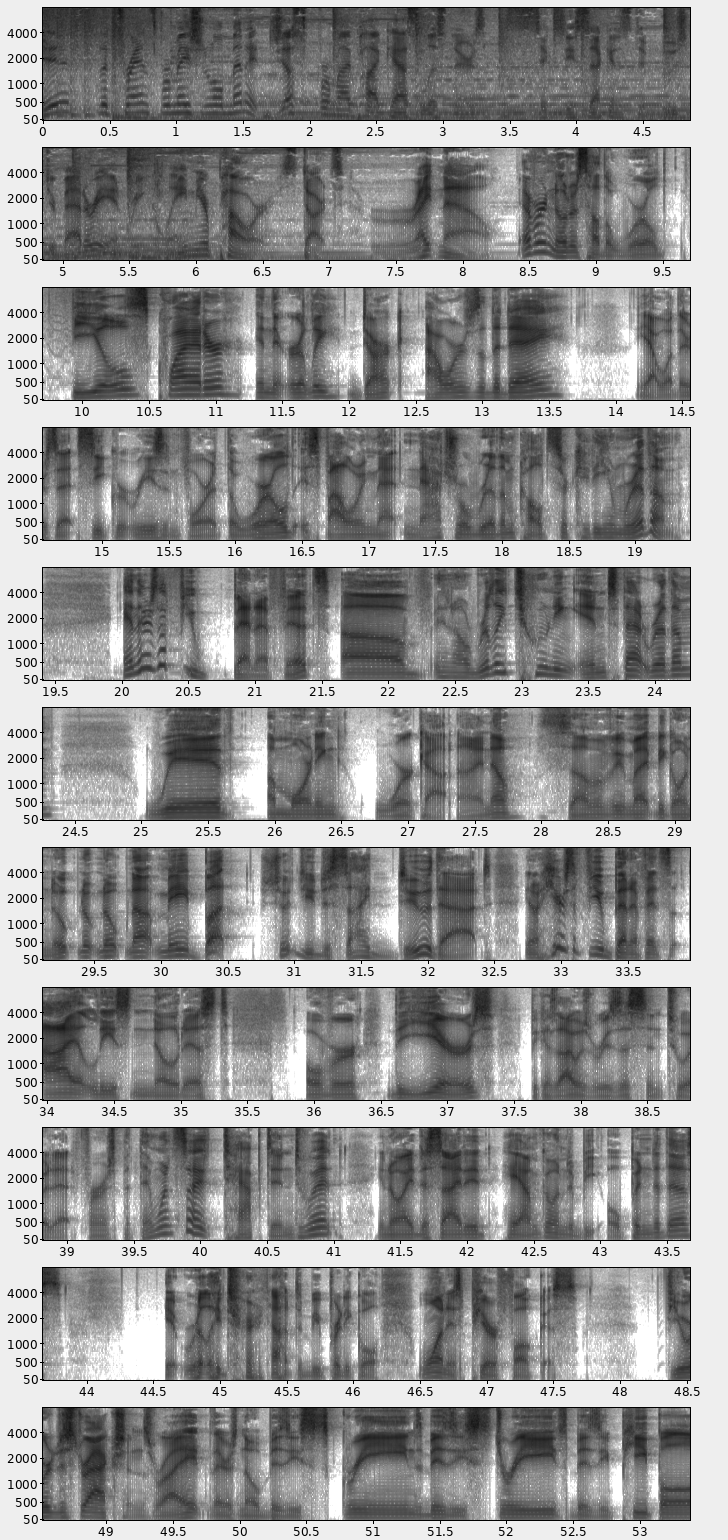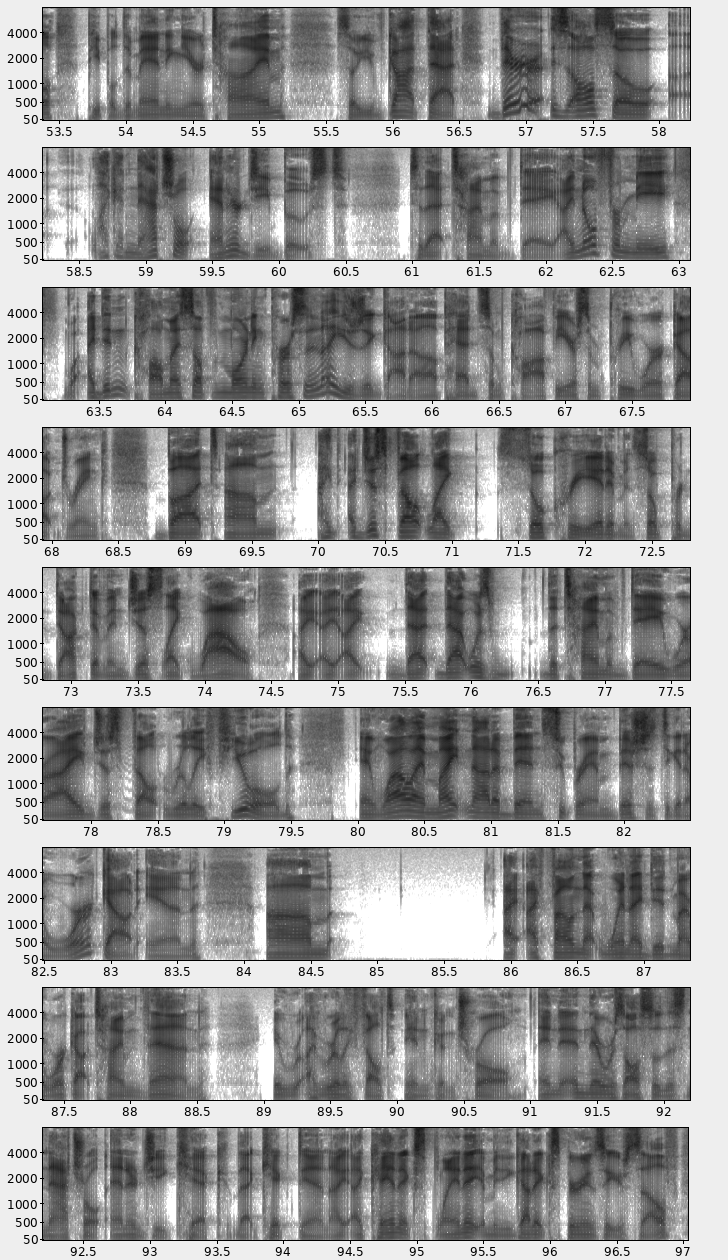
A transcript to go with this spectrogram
It's the Transformational Minute just for my podcast listeners. 60 seconds to boost your battery and reclaim your power starts right now. Ever notice how the world feels quieter in the early, dark hours of the day? Yeah, well, there's that secret reason for it. The world is following that natural rhythm called circadian rhythm. And there's a few benefits of, you know, really tuning into that rhythm with a morning workout. I know some of you might be going, nope, nope, nope, not me. But should you decide to do that, you know, here's a few benefits I at least noticed over the years because I was resistant to it at first. But then once I tapped into it, you know, I decided, hey, I'm going to be open to this. It really turned out to be pretty cool. One is pure focus fewer distractions, right? There's no busy screens, busy streets, busy people, people demanding your time. So you've got that. There is also uh, like a natural energy boost to that time of day. I know for me, I didn't call myself a morning person, and I usually got up, had some coffee or some pre workout drink, but um, I, I just felt like so creative and so productive and just like wow I, I, I that that was the time of day where I just felt really fueled. And while I might not have been super ambitious to get a workout in, um, I, I found that when I did my workout time then, it, I really felt in control. And and there was also this natural energy kick that kicked in. I, I can't explain it. I mean, you got to experience it yourself.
